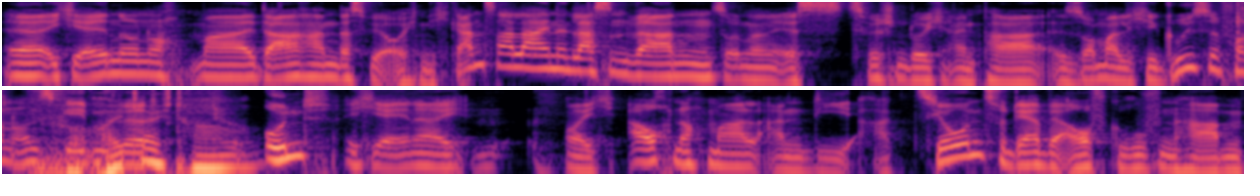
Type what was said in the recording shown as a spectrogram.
Äh, ich erinnere noch mal daran, dass wir euch nicht ganz alleine lassen werden, sondern es zwischendurch ein paar sommerliche Grüße von uns Freut geben wird. Und ich erinnere euch auch noch mal an die Aktion, zu der wir aufgerufen haben.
